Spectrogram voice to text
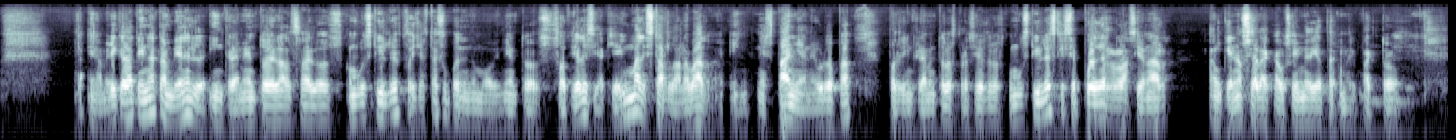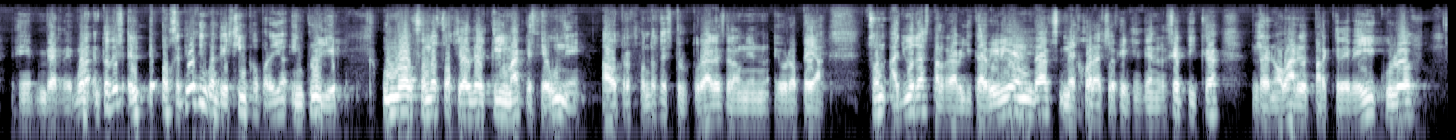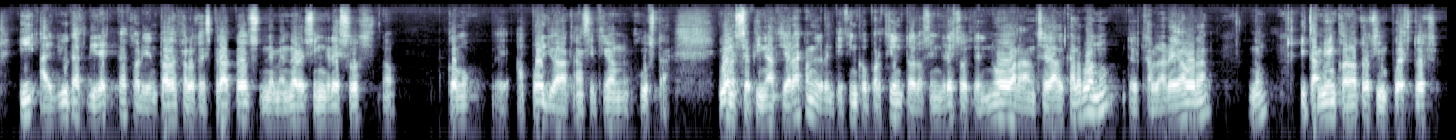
En América Latina también el incremento del alza de los combustibles pues ya está suponiendo movimientos sociales y aquí hay un malestar larvado en España, en Europa, por el incremento de los precios de los combustibles que se puede relacionar, aunque no sea la causa inmediata, con el pacto eh, verde. Bueno, entonces el objetivo 55 por ello incluye un nuevo fondo social del clima que se une a otros fondos estructurales de la Unión Europea. Son ayudas para rehabilitar viviendas, mejorar su eficiencia energética, renovar el parque de vehículos, y ayudas directas orientadas a los estratos de menores ingresos, como eh, apoyo a la transición justa. Y bueno, se financiará con el 25% de los ingresos del nuevo arancel al carbono, del que hablaré ahora, y también con otros impuestos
